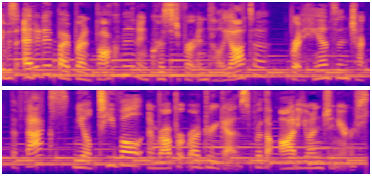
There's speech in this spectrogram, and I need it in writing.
It was edited by Brent Baughman and Christopher Intagliata. Britt Hansen checked the facts. Neil Tevault and Robert Rodriguez were the audio engineers.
